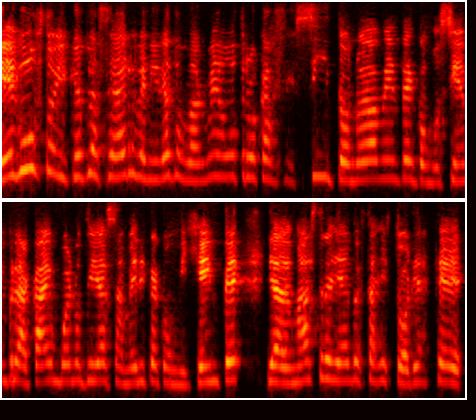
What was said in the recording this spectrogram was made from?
Qué gusto y qué placer venir a tomarme otro cafecito nuevamente, como siempre, acá en Buenos Días América con mi gente y además trayendo estas historias que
